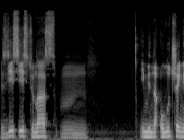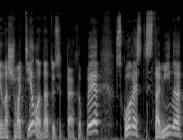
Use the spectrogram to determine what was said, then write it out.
Здесь есть у нас... М- именно улучшение нашего тела, да, то есть это хп, скорость, стамина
